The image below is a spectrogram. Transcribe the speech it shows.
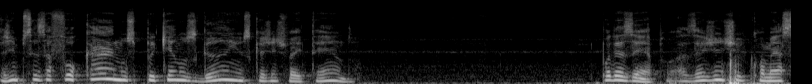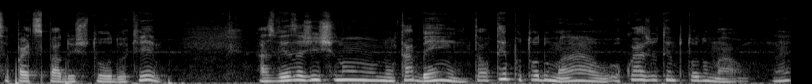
A gente precisa focar nos pequenos ganhos que a gente vai tendo. Por exemplo, às vezes a gente começa a participar do estudo aqui, às vezes a gente não está bem, está o tempo todo mal, ou quase o tempo todo mal. Né?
